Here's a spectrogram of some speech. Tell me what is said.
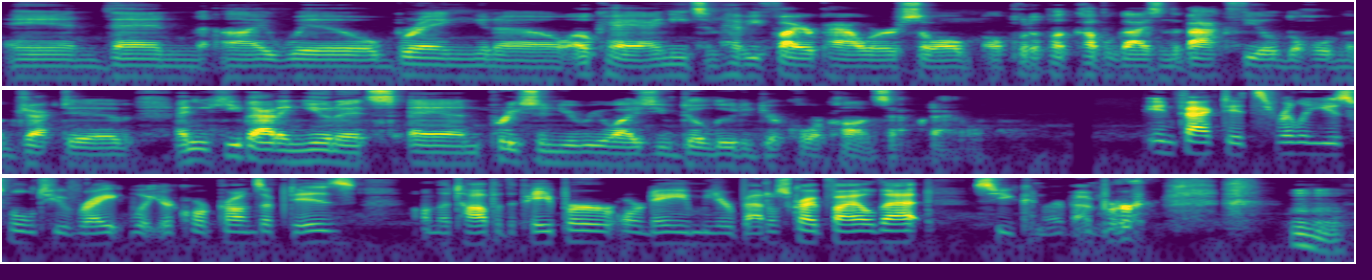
and then I will bring, you know, okay, I need some heavy firepower, so I'll, I'll put up a couple guys in the backfield to hold an objective, and you keep adding units, and pretty soon you realize you've diluted your core concept down. In fact, it's really useful to write what your core concept is on the top of the paper or name your battlescribe file that so you can remember. Mm-hmm.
